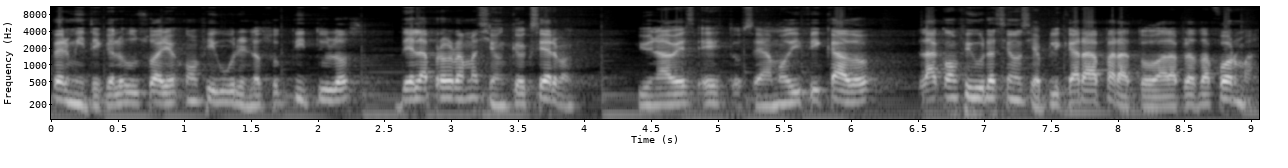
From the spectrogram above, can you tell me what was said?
permite que los usuarios configuren los subtítulos de la programación que observan, y una vez esto sea modificado, la configuración se aplicará para toda la plataforma.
